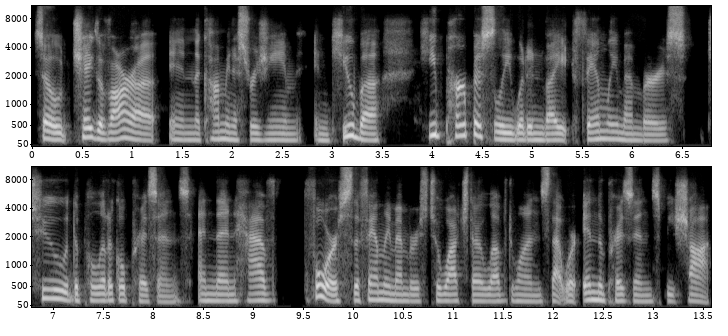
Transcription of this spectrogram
So Che Guevara in the communist regime in Cuba, he purposely would invite family members to the political prisons and then have force the family members to watch their loved ones that were in the prisons be shot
